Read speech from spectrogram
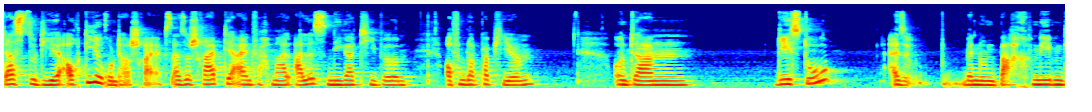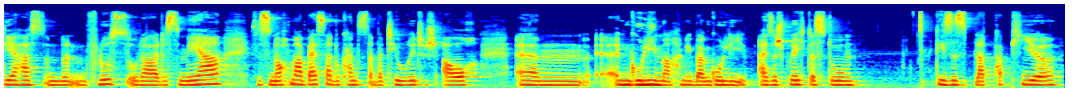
dass du dir auch die runterschreibst. Also schreib dir einfach mal alles Negative auf ein Blatt Papier und dann gehst du, also wenn du einen Bach neben dir hast und einen Fluss oder das Meer, ist es noch mal besser. Du kannst aber theoretisch auch ähm, einen Gully machen über einen Gully. Also sprich, dass du dieses Blatt Papier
